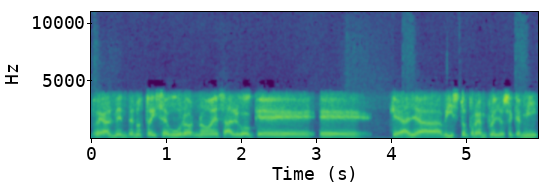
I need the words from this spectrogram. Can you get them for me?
realmente, no estoy seguro, no es algo que, eh, que haya visto. Por ejemplo, yo sé que mi,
